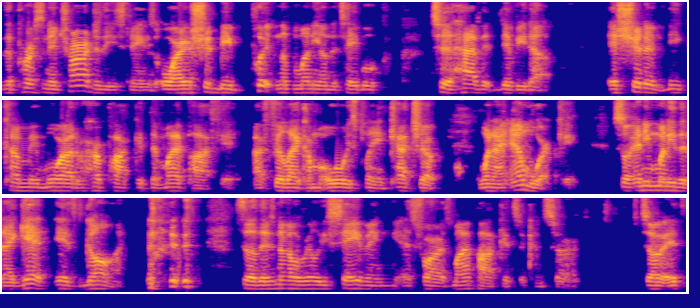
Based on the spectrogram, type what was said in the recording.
the person in charge of these things, or I should be putting the money on the table to have it divvied up it shouldn't be coming more out of her pocket than my pocket. I feel like I'm always playing catch up when I am working. So any money that I get is gone. so there's no really saving as far as my pockets are concerned. So it's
